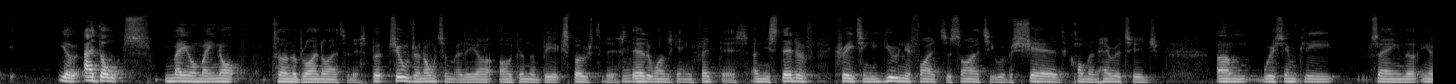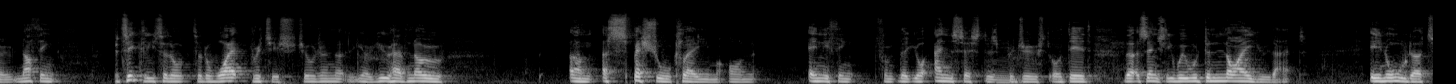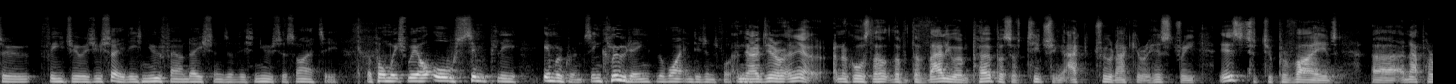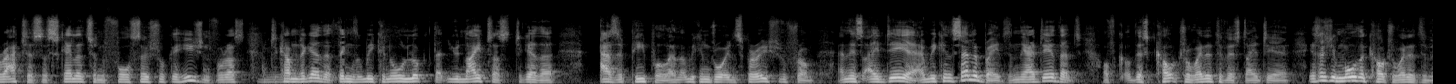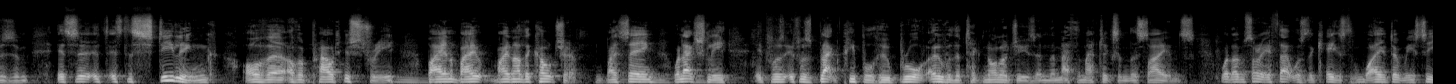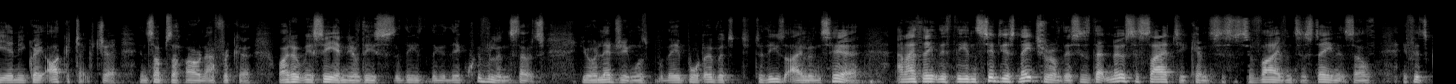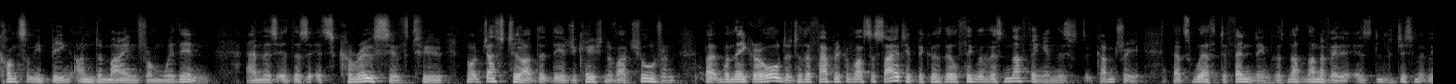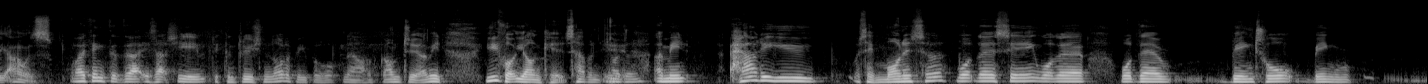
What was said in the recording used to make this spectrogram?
you know, adults may or may not turn a blind eye to this, but children ultimately are, are going to be exposed to this. Mm. They're the ones getting fed this, and instead of creating a unified society with a shared common heritage um, we're simply saying that you know nothing, particularly to the to the white British children, that you know you have no um, a special claim on anything from that your ancestors mm. produced or did. That essentially we will deny you that in order to feed you, as you say, these new foundations of this new society, upon which we are all simply immigrants, including the white indigenous population. And the idea, and yeah, and of course, the, the, the value and purpose of teaching ac- true and accurate history is to, to provide uh, an apparatus, a skeleton for social cohesion, for us mm. to come together, things that we can all look that unite us together as a people and that we can draw inspiration from. And this idea, and we can celebrate, and the idea that of, this cultural relativist idea, it's actually more than cultural relativism. It's, a, it's, it's, the stealing of a, of a proud history mm. by, by, by another culture, by saying, mm. well, actually, it was, it was black people who brought over the technologies and the mathematics and the science. Well, I'm sorry, if that was the case, then why don't we see any great architecture in sub-Saharan Africa? Why don't we see any of these, these the, the equivalents that you're alleging was they brought over to, to these islands here? And I think the insidious nature of this is that no society can survive and sustain itself if it's constantly being undermined from within and there's, there's, it's corrosive to not just to our, the, the, education of our children, but when they grow older, to the fabric of our society, because they'll think that there's nothing in this country that's worth defending, because not, none of it is legitimately ours. Well, I think that that is actually the conclusion a lot of people now have come to. I mean, you've got young kids, haven't you? I do. I mean, how do you say monitor what they're seeing, what they're what they're being taught, being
